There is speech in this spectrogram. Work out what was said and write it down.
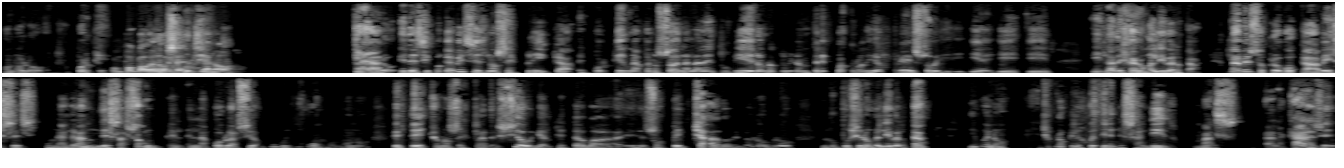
o no lo otro. ¿Por qué? Un poco de docencia, ¿no? Claro, es decir, porque a veces no se explica por qué una persona la detuvieron, lo tuvieron tres, cuatro días preso y, y, la dejaron en libertad. Claro, eso provoca a veces una gran desazón en, la población. Uy, ¿cómo? No, no, este hecho no se esclareció y al que estaba eh, sospechado lo, lo, pusieron en libertad. Y bueno, yo creo que el juez tiene que salir más a la calle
